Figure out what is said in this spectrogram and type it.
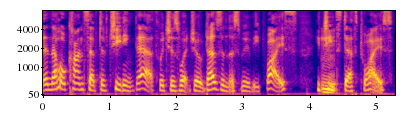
And the whole concept of cheating death, which is what Joe does in this movie twice, he mm. cheats death twice.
